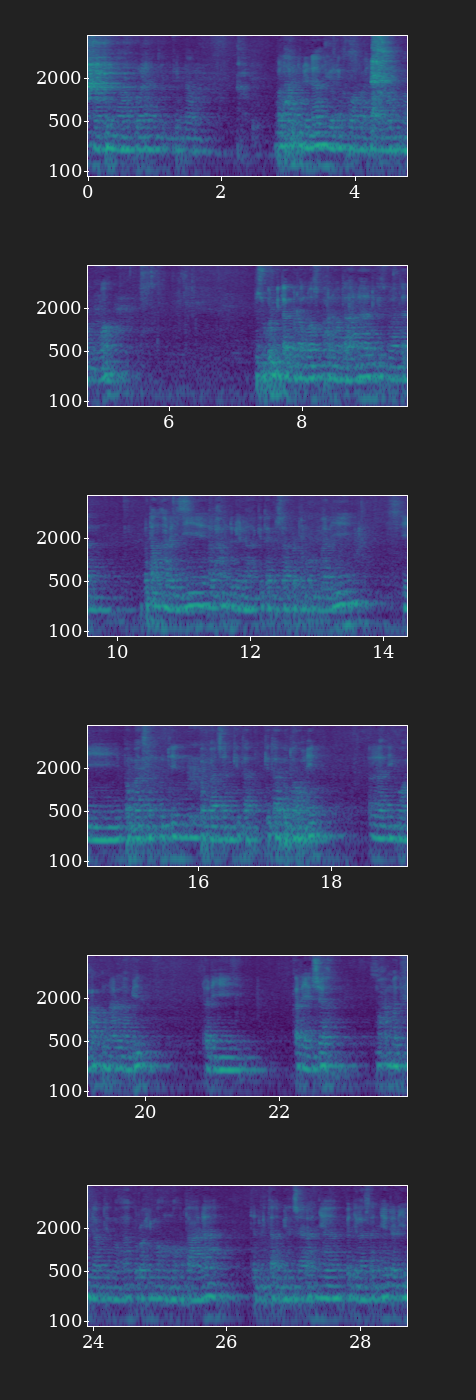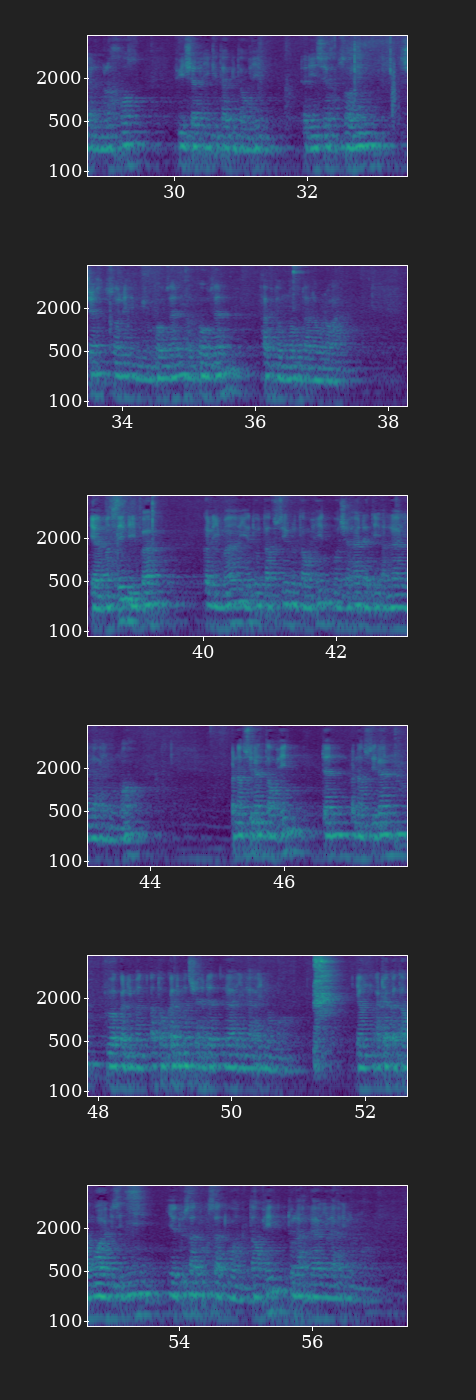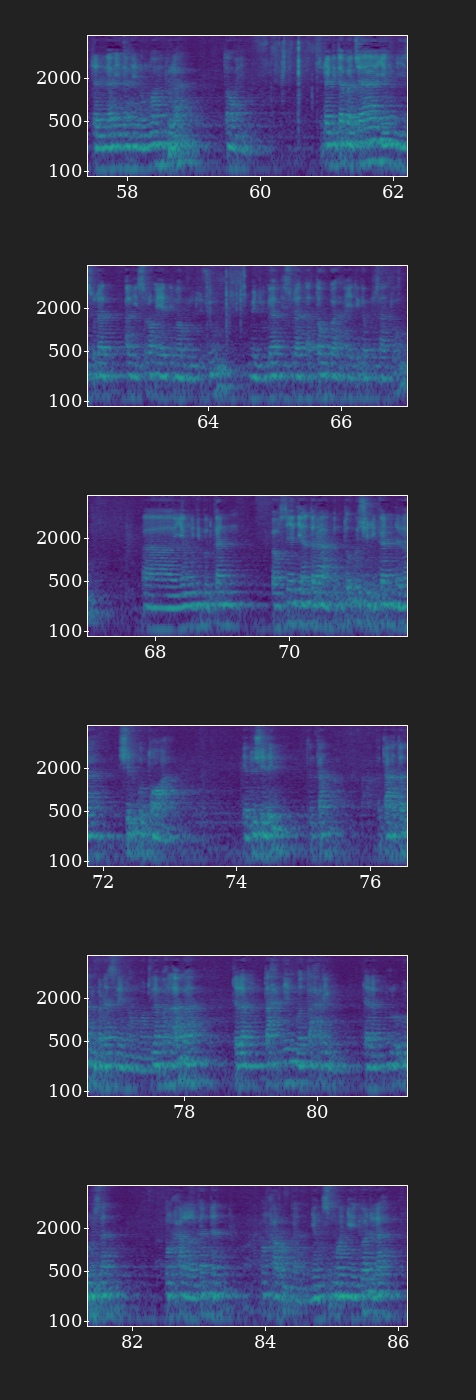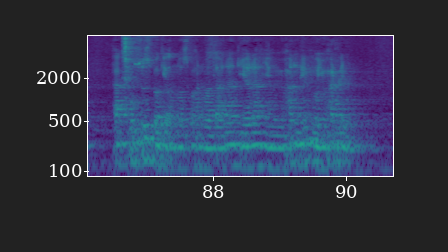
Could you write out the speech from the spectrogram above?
Assalamualaikum warahmatullahi wabarakatuh. Alhamdulillah biar ikhwan Allah. Bersyukur kita kepada Allah Subhanahu wa taala di kesempatan petang hari ini alhamdulillah kita bisa bertemu kembali di pembahasan rutin pembahasan kitab kita tauhid alladzi huwa haqqun al-nabid dari karya Syekh Muhammad bin Abdul Wahab rahimahullahu taala dan kita ambil syarahnya penjelasannya dari Al-Mulakhas fi Syarhi Kitab Tauhid. Dari Syekh Salih Syekh Salih bin Fauzan Al-Fauzan hafizahullah taala wa Ya masih di bab kelima yaitu tafsir tauhid wa syahadati alla ilaha illallah. Penafsiran tauhid dan penafsiran dua kalimat atau kalimat syahadat la ilaha illallah. Yang ada kata wa di sini yaitu satu kesatuan. Tauhid itulah la ilaha illallah. Dan la ilaha illallah itulah tauhid sudah kita baca yang di surat Al-Isra ayat 57 dan juga di surat At-Taubah ayat 31 uh, yang menyebutkan bahwasanya di antara bentuk kesyirikan adalah syirkut ta'ah yaitu syirik tentang ketaatan kepada selain Allah. Dalam hal apa? dalam tahlil wa tahrim dalam urusan menghalalkan dan mengharamkan. Yang semuanya itu adalah hak khusus bagi Allah Subhanahu wa taala dialah yang yuhallil wa yuharrim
